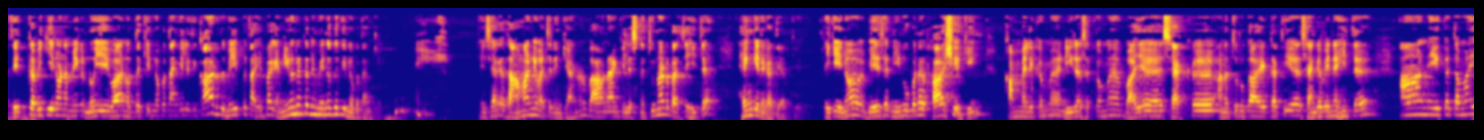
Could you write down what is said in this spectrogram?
සෙත් කවි කියනවනම් මේක නොයේවා නොදකින්න ඔපතන් කියලා ඉතින් කාටද මේ ඉපත ඉපගේ නිවනටනේ මේ නොදකින්න ඔපතන් කියන්නේ. ඒ නිසා සාමාන්‍ය වචනෙන් කියනවා භාවනා කෙලස් නැති වුණාට පස්සේ හිත හැංගෙන ගතියක් තියෙනවා. ඒක එනවා වේස නිරූපණ රාශියකින් කම්මැලිකම, නීරසකම, බය, සැක, අනතුරු ගායක ගතිය, සැඟවෙන හිත ආන ඒක තමයි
